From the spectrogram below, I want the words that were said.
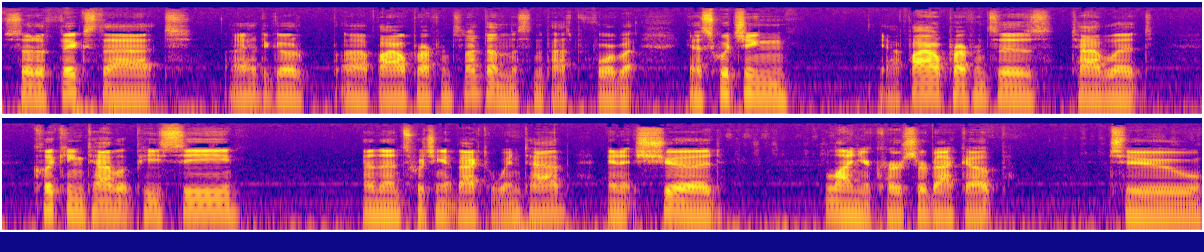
So to fix that, I had to go to uh, file preference. and I've done this in the past before, but yeah, switching, yeah, file preferences, tablet, clicking tablet PC, and then switching it back to WinTab, and it should line your cursor back up to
